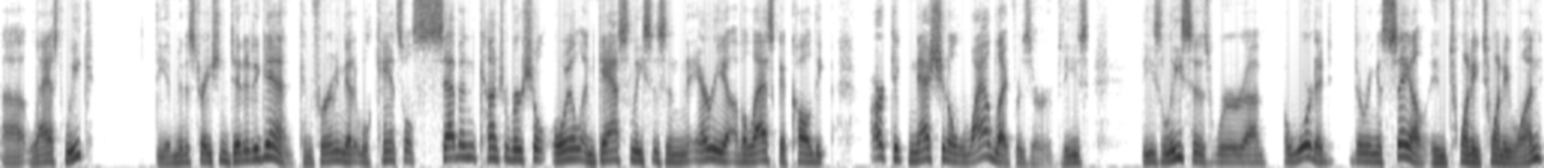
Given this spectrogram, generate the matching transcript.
Uh, last week, the administration did it again, confirming that it will cancel seven controversial oil and gas leases in an area of Alaska called the Arctic National Wildlife Reserve. These, these leases were uh, awarded during a sale in 2021.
